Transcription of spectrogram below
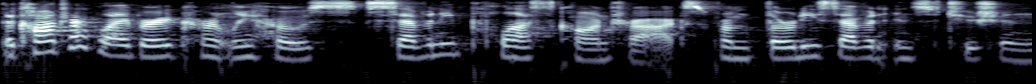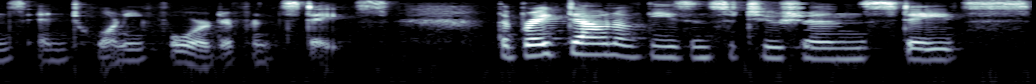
The contract library currently hosts 70 plus contracts from 37 institutions in 24 different states. The breakdown of these institutions, states,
